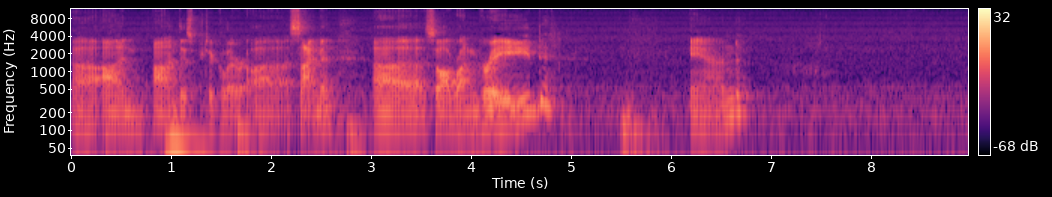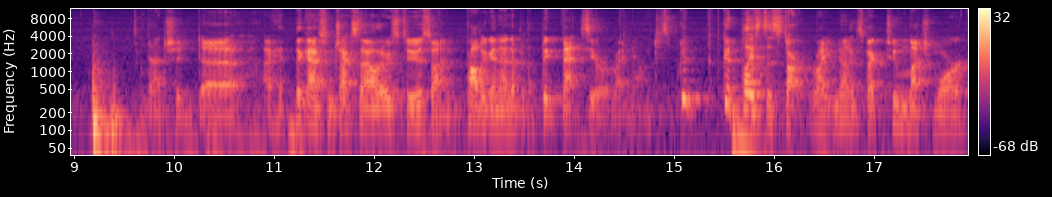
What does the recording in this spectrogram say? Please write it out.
uh, on, on this particular uh, assignment. Uh, so I'll run grade and that should, uh, I think I have some check stylers too, so I'm probably going to end up with a big fat zero right now, which is good, good place to start, right? You don't expect too much more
